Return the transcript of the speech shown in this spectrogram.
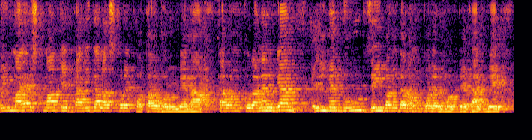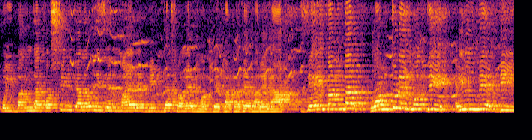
ওই মায়ের মাকে গালি গালাজ করে কথাও বলবে না। কারণ কোরআনের জ্ঞান ইলমে নূর যেই বান্দার অন্তরের মধ্যে থাকবে, ওই বান্দা কশিন কালেও নিজের মায়ের বৃদ্ধাশ্রমের মধ্যে পাঠাতে পারে না। যেই বান্দার অন্তরের মধ্যে ইলমে দিন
